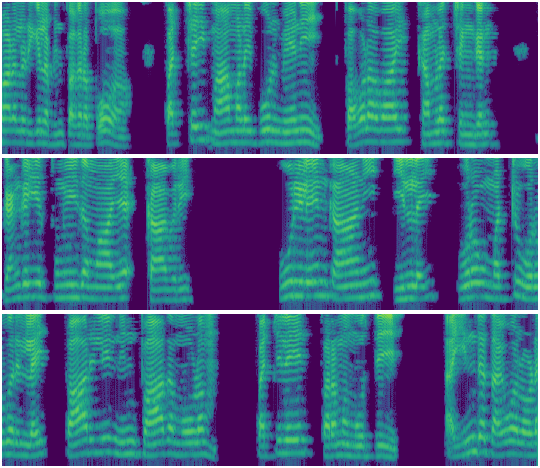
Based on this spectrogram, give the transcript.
பாடலடிகள் அப்படின்னு பாக்குறப்போ பச்சை மாமலை போல் மேனி பவளவாய் கமலச்செங்கன் கங்கையில் புனிதமாய காவிரி ஊரிலேன் காணி இல்லை உறவு மற்ற ஒருவர் இல்லை பாரிலில் நின் பாத மூலம் பச்சிலேன் பரமமூர்த்தி. இந்த தகவலோட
